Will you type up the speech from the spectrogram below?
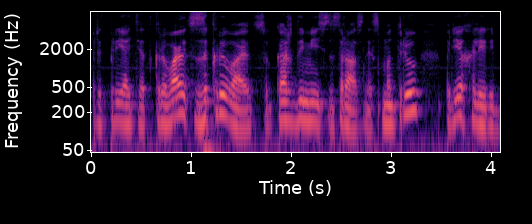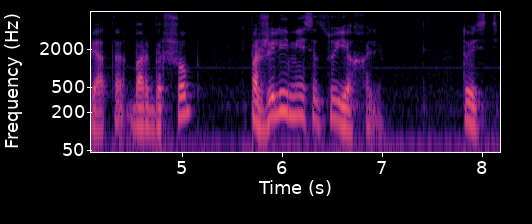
предприятия открываются, закрываются. Каждый месяц разные. Смотрю, приехали ребята, барбершоп, пожили месяц, уехали. То есть,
